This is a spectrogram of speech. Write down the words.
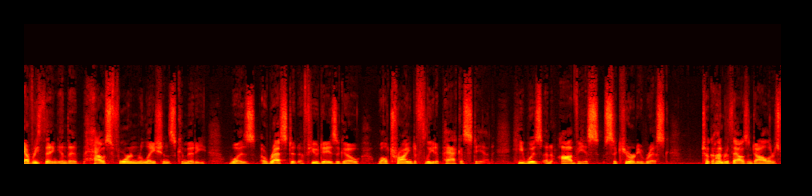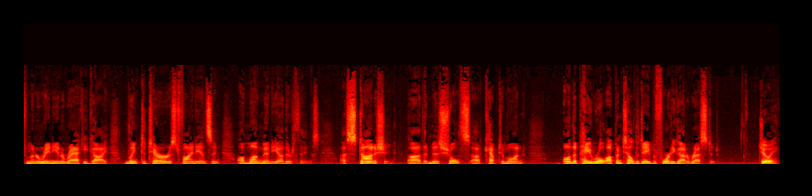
everything in the House Foreign Relations Committee, was arrested a few days ago while trying to flee to Pakistan. He was an obvious security risk. Took $100,000 from an Iranian Iraqi guy linked to terrorist financing, among many other things. Astonishing uh, that Ms. Schultz uh, kept him on, on the payroll up until the day before he got arrested. Joey.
